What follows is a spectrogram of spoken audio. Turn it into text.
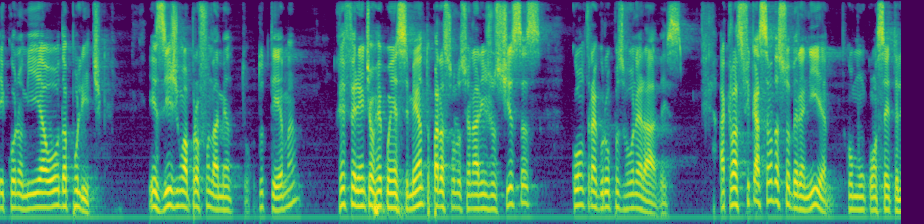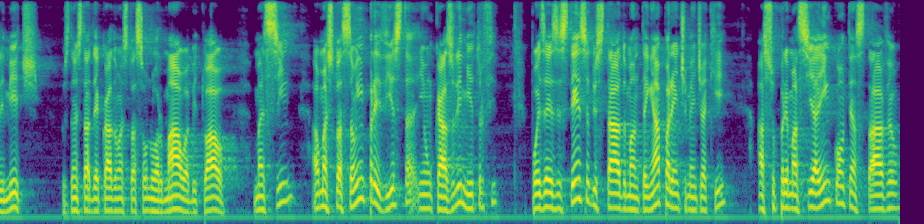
economia ou da política. Exige um aprofundamento do tema referente ao reconhecimento para solucionar injustiças contra grupos vulneráveis. A classificação da soberania como um conceito limite, pois não está adequado a uma situação normal, habitual, mas sim a uma situação imprevista em um caso limítrofe pois a existência do Estado mantém aparentemente aqui a supremacia incontestável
